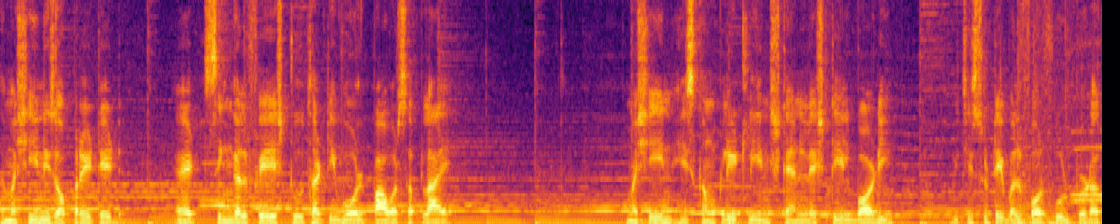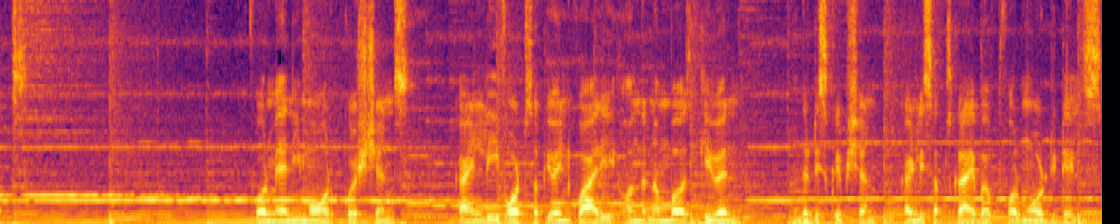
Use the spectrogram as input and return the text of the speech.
The machine is operated at single phase 230 volt power supply Machine is completely in stainless steel body which is suitable for food products. For many more questions, kindly WhatsApp your inquiry on the numbers given in the description. Kindly subscribe up for more details.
